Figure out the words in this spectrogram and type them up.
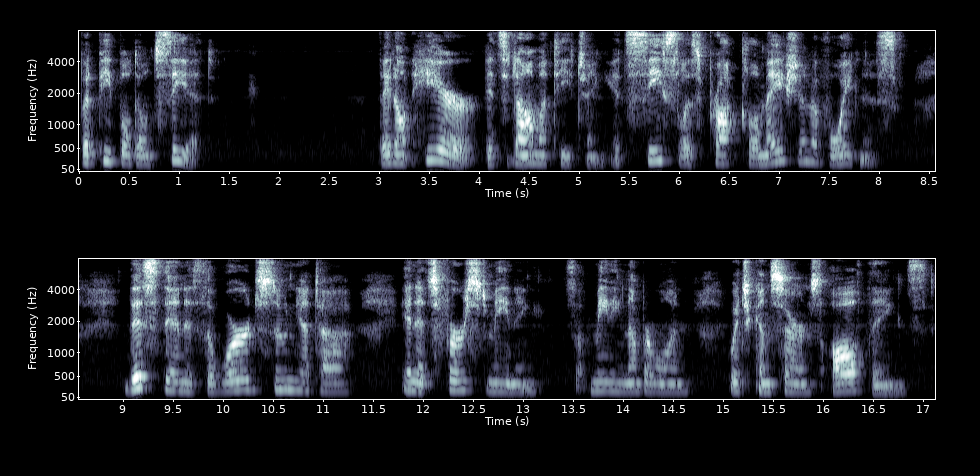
but people don't see it. They don't hear its Dhamma teaching, its ceaseless proclamation of voidness. This then is the word sunyata in its first meaning, so meaning number one, which concerns all things.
